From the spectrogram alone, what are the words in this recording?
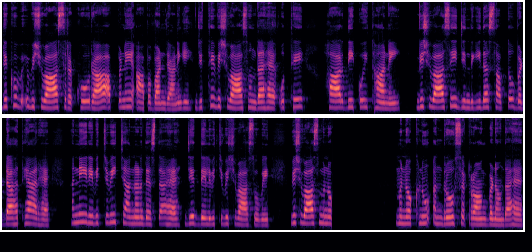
ਦੇਖੋ, ਵਿ- ਵਿਸ਼ਵਾਸ ਰੱਖੋ, ਰਾਹ ਆਪਣੇ ਆਪ ਬਣ ਜਾਣਗੇ। ਜਿੱਥੇ ਵਿਸ਼ਵਾਸ ਹੁੰਦਾ ਹੈ, ਉੱਥੇ ਹਾਰ ਦੀ ਕੋਈ ਥਾਂ ਨਹੀਂ। ਵਿਸ਼ਵਾਸ ਹੀ ਜ਼ਿੰਦਗੀ ਦਾ ਸਭ ਤੋਂ ਵੱਡਾ ਹਥਿਆਰ ਹੈ। ਹਨੇਰੇ ਵਿੱਚ ਵੀ ਚਾਨਣ ਦਿਸਦਾ ਹੈ, ਜੇ ਦਿਲ ਵਿੱਚ ਵਿਸ਼ਵਾਸ ਹੋਵੇ। ਵਿਸ਼ਵਾਸ ਮਨੁੱਖ ਮਨੁੱਖ ਨੂੰ ਅੰਦਰੋਂ ਸਟਰੋਂਗ ਬਣਾਉਂਦਾ ਹੈ।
